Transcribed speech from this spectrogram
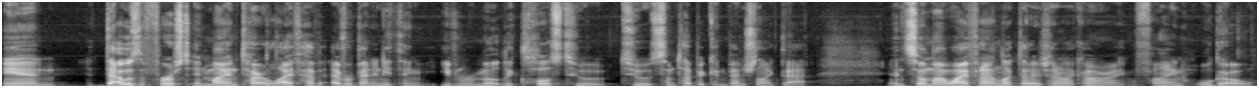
And that was the first in my entire life have ever been anything even remotely close to to some type of convention like that. And so my wife and I looked at each other like, all right, fine, we'll go.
